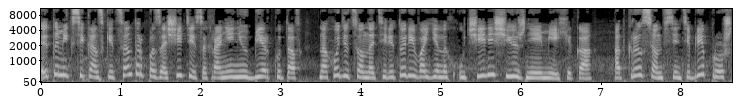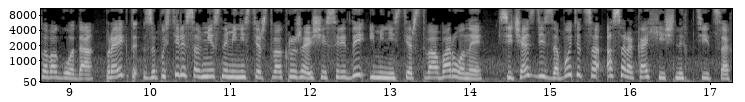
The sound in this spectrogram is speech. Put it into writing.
Это мексиканский центр по защите и сохранению беркутов. Находится он на территории военных училищ южнее Мехико. Открылся он в сентябре прошлого года. Проект запустили совместно Министерство окружающей среды и Министерство обороны. Сейчас здесь заботятся о 40 хищных птицах.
